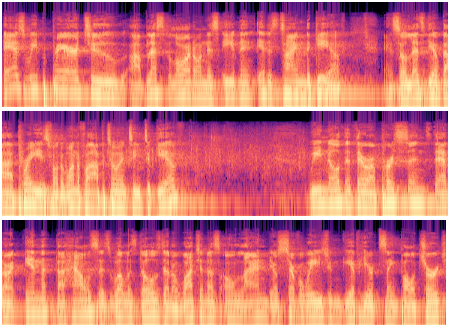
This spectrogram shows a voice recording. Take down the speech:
As we prepare to uh, bless the Lord on this evening, it is time to give. And so let's give God praise for the wonderful opportunity to give. We know that there are persons that are in the house as well as those that are watching us online. There are several ways you can give here at St. Paul Church.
